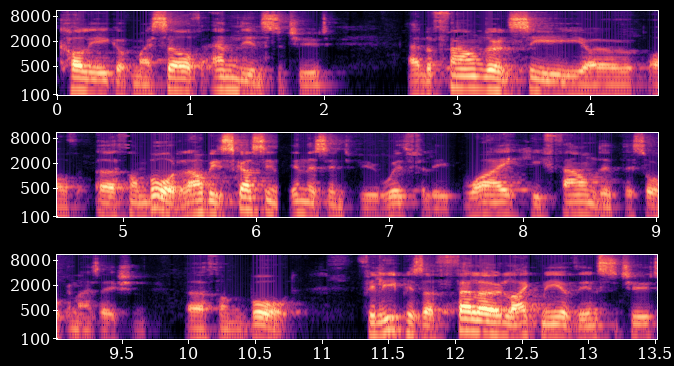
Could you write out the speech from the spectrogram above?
colleague of myself and the Institute, and a founder and CEO of Earth on Board. And I'll be discussing in this interview with Philippe why he founded this organization, Earth on Board. Philippe is a fellow, like me, of the Institute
